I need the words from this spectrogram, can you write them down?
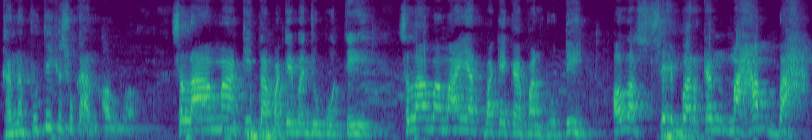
karena putih kesukaan Allah. Selama kita pakai baju putih, selama mayat pakai kapan putih, Allah sebarkan mahabbah.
